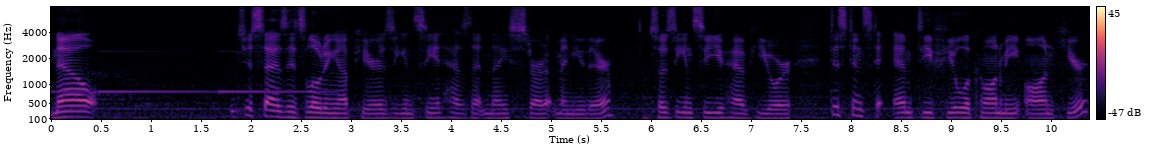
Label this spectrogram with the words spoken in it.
Now, just as it's loading up here, as you can see, it has that nice startup menu there. So as you can see, you have your distance to empty fuel economy on here.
